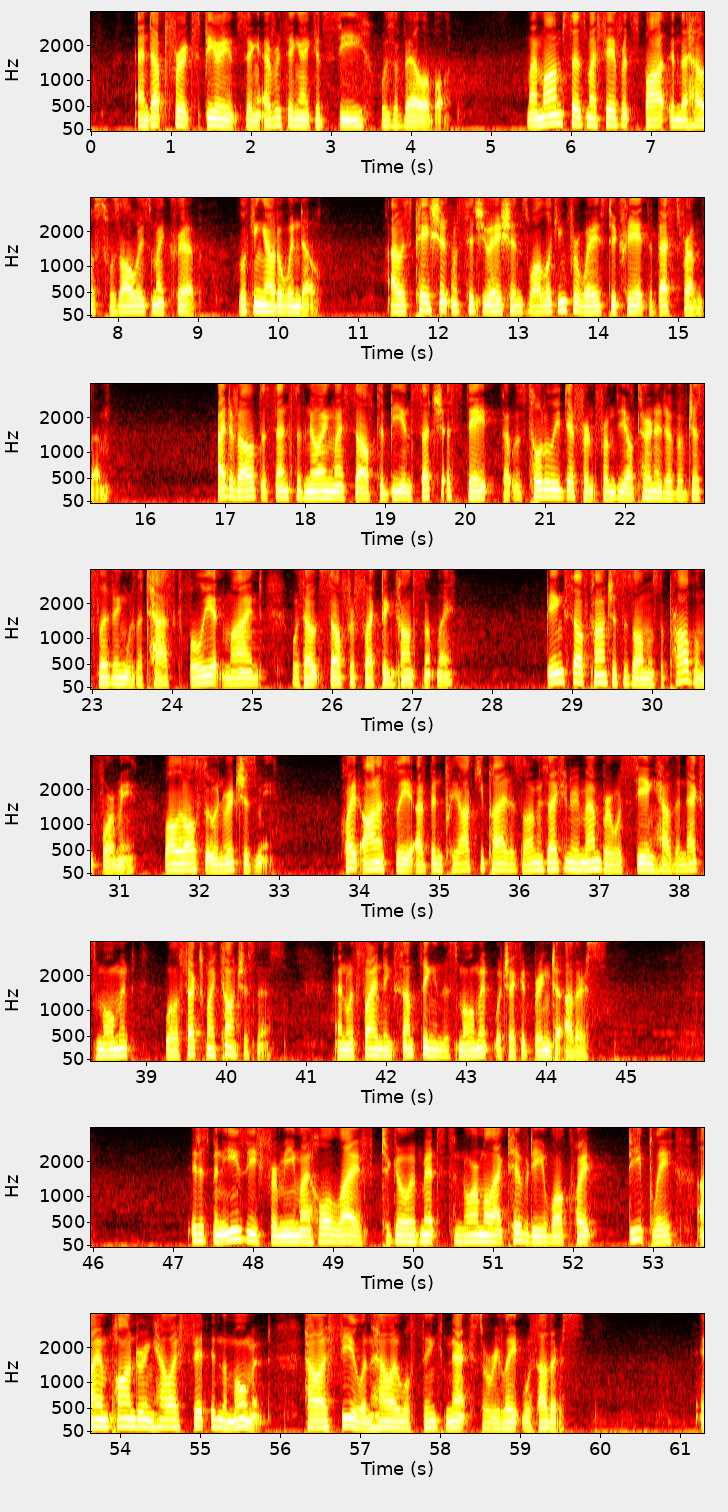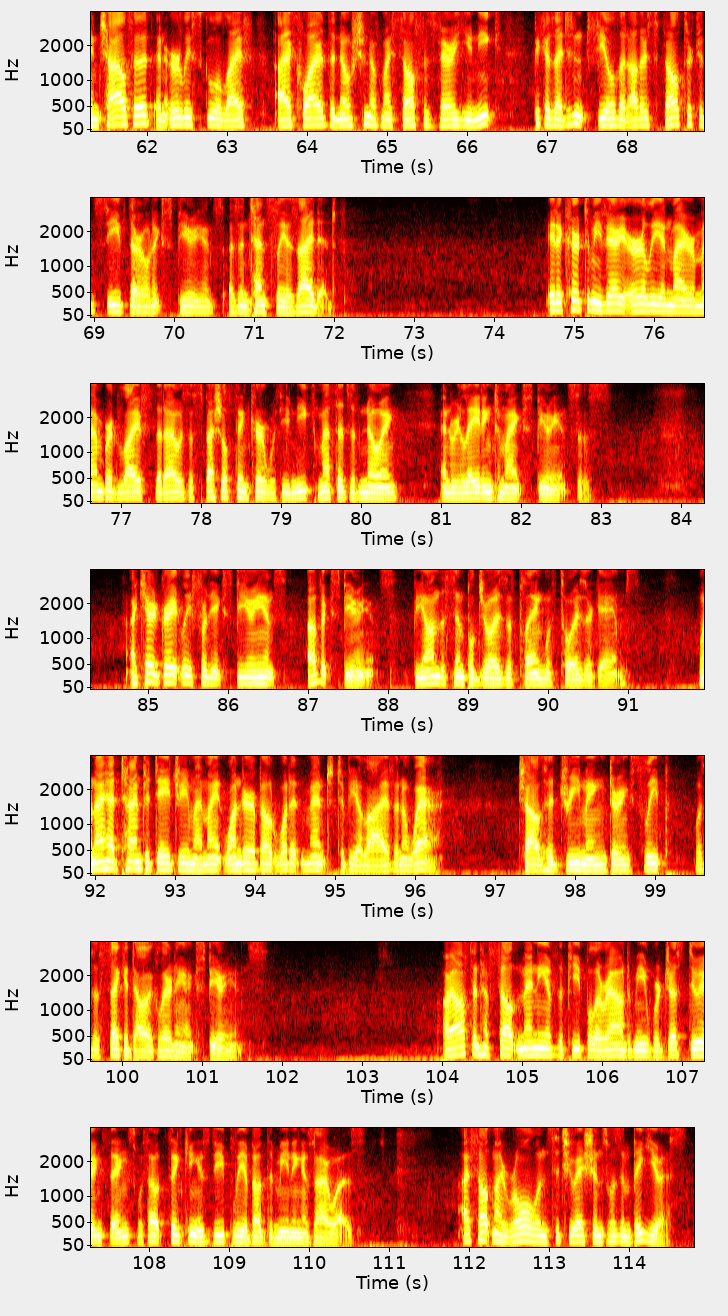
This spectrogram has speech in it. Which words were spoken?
and up for experiencing everything I could see was available. My mom says my favorite spot in the house was always my crib, looking out a window. I was patient with situations while looking for ways to create the best from them. I developed a sense of knowing myself to be in such a state that was totally different from the alternative of just living with a task fully at mind without self reflecting constantly. Being self conscious is almost a problem for me, while it also enriches me. Quite honestly, I've been preoccupied as long as I can remember with seeing how the next moment will affect my consciousness, and with finding something in this moment which I could bring to others. It has been easy for me my whole life to go amidst normal activity while quite deeply I am pondering how I fit in the moment, how I feel, and how I will think next or relate with others. In childhood and early school life, I acquired the notion of myself as very unique because I didn't feel that others felt or conceived their own experience as intensely as I did. It occurred to me very early in my remembered life that I was a special thinker with unique methods of knowing and relating to my experiences. I cared greatly for the experience of experience, beyond the simple joys of playing with toys or games. When I had time to daydream, I might wonder about what it meant to be alive and aware. childhood dreaming during sleep was a psychedelic learning experience. I often have felt many of the people around me were just doing things without thinking as deeply about the meaning as I was. I felt my role in situations was ambiguous.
